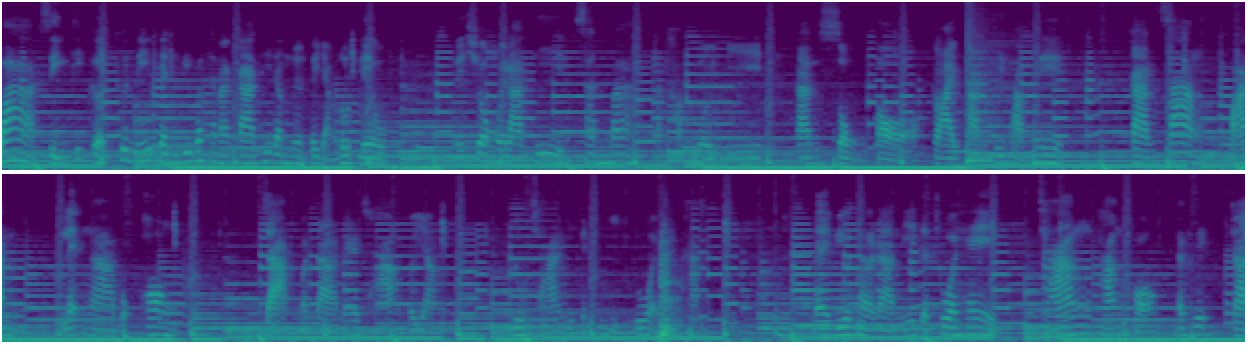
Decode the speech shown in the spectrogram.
ว่าสิ่งที่เกิดขึ้นนี้เป็นวิวัฒนาการที่ดำเนินไปอย่างรวดเร็ว ในช่วงเวลาที่สั้นมากนะ ยมีการส่งต่อกลายพันธุ์ที่ทำให้การสร้างฟันและงาบกพร่อง จากบรรดาแม่ช้างไปยังลูกช้างที่เป็นผู้หญิงด้วยนะครับในวิวัฒนาการนี้จะช่วยให้ช้างพังของแอฟริกา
